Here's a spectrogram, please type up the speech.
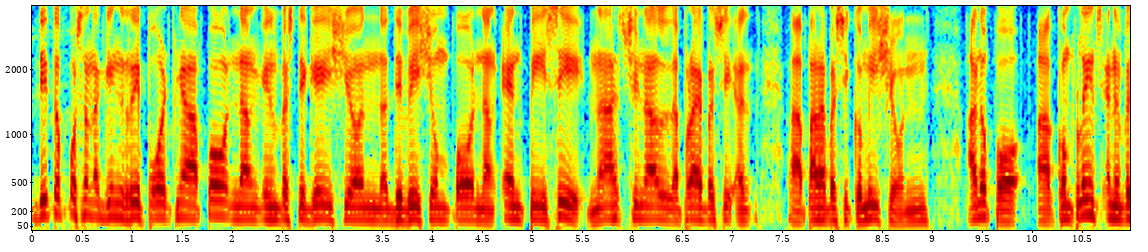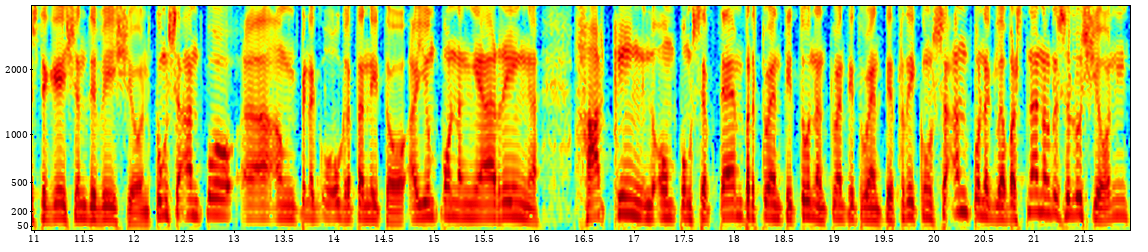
dito po sa naging report nga po ng investigation division po ng NPC, National Privacy and uh, Privacy Commission, ano po, uh, Complaints and Investigation Division, kung saan po uh, ang pinag-uugatan nito ay yung po nangyaring hacking noong pong September 22 ng 2023 kung saan po naglabas na ng resolusyon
